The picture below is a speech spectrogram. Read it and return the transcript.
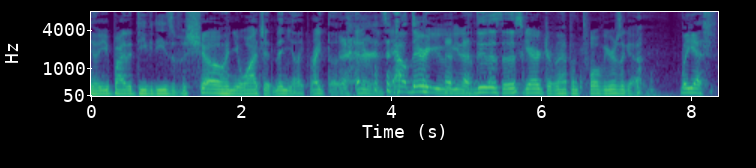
you know you buy the DVDs of a show and you watch it, and then you like write the editor and say, "How dare you, you know, do this to this character?" What happened twelve years ago? But yes,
